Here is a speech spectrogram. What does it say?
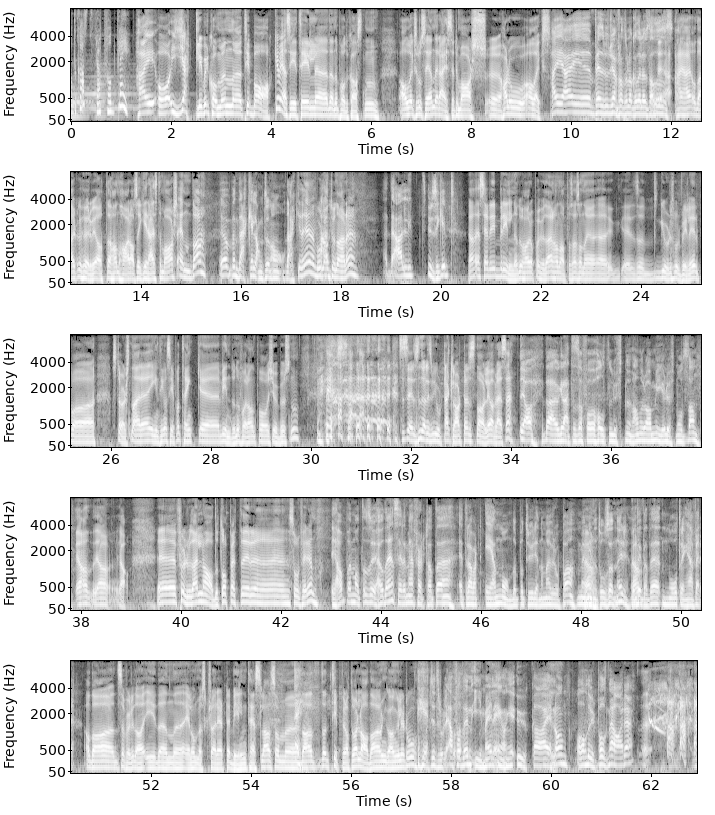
Podkast fra Podplay. Hei og hjertelig velkommen eh, tilbake, vil jeg si, til eh, denne podkasten. Alex Rosén reiser til Mars. Uh, hallo, Alex. Hei, hei, Pedro Gianfranto Loca de los Estados. Hei, hei, og der hører vi at han har altså ikke reist til Mars enda. Ja, men det er ikke langt unna nå. Det er ikke det. Hvor langt unna er det? Det er litt usikkert. Ja, jeg ser de brillene du har oppå huet der. Han har på seg sånne eh, gule solbriller. På Størrelsen er det ingenting å si på. Tenk eh, vinduene foran på 20-bussen. så ser det ut som du har liksom gjort deg klar til snarlig avreise. Ja, det er jo greit å få holdt luften unna når du har mye luftmotstand. Ja, ja, ja. Eh, føler du deg ladet opp etter eh, sommerferien? Ja, på en måte så gjør jeg jo det, selv om jeg følte at eh, etter å ha vært én måned på tur gjennom Europa med Ja. mine to sønner, så Ja. tenkte jeg at det, nå trenger jeg ferie. Og da selvfølgelig da i den eh, Elon Musk-klarerte bilen Tesla, som eh, da, da tipper at du har lada en gang eller to. Helt utrolig. Jeg har fått en e-mail en gang i uka av Elon, og han lurer på åssen jeg har det.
